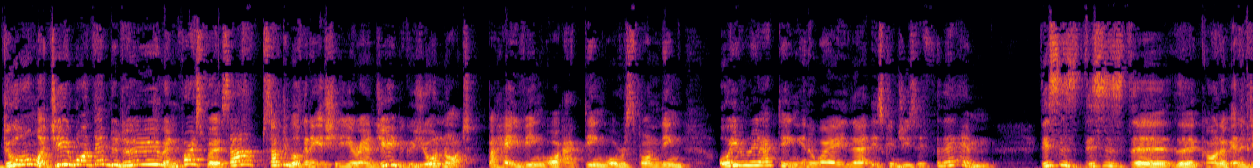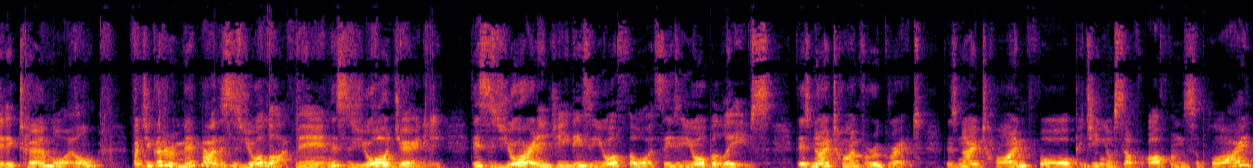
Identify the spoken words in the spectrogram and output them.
doing what you want them to do and vice versa. Some people are going to get shitty around you because you're not behaving or acting or responding or even reacting in a way that is conducive for them. This is this is the the kind of energetic turmoil, but you've got to remember this is your life, man. This is your journey. This is your energy. These are your thoughts. These are your beliefs. There's no time for regret. There's no time for pinching yourself off from the supply.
